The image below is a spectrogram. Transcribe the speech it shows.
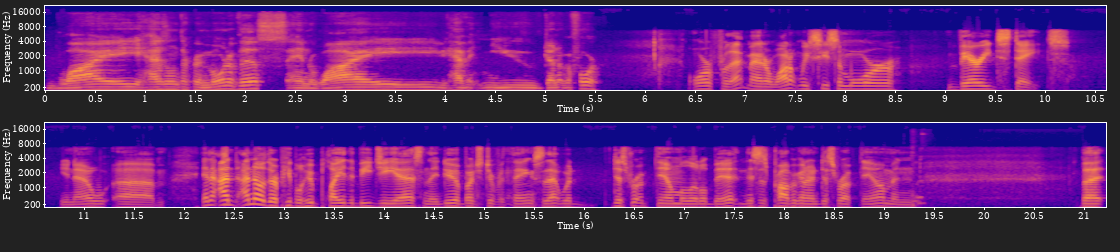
why hasn't there been more of this and why haven't you done it before or for that matter why don't we see some more varied states you know um, and I, I know there are people who play the bgs and they do a bunch of different things so that would disrupt them a little bit and this is probably going to disrupt them and but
